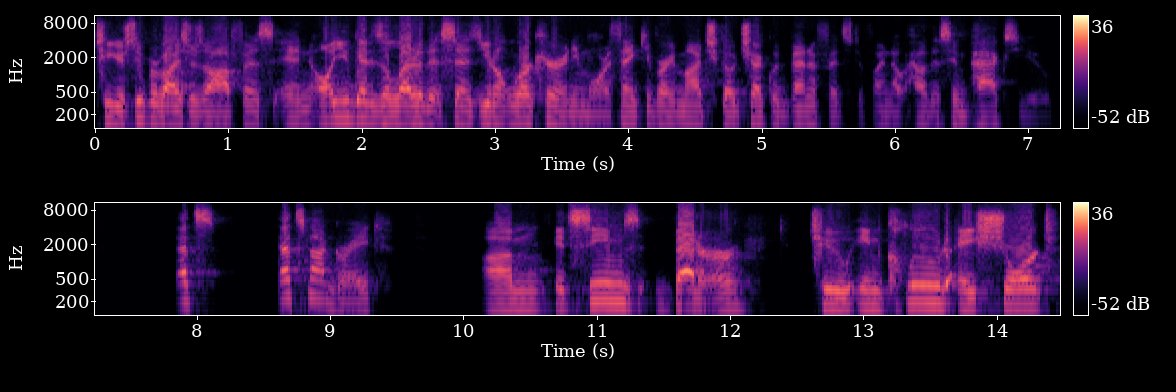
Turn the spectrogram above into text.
to your supervisor's office and all you get is a letter that says, you don't work here anymore, thank you very much, go check with benefits to find out how this impacts you. That's, that's not great. Um, it seems better to include a short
